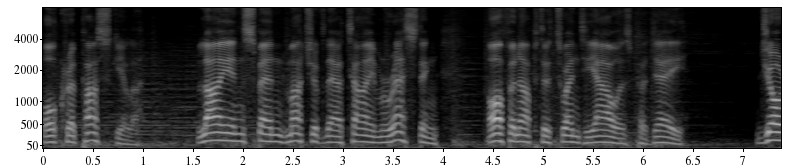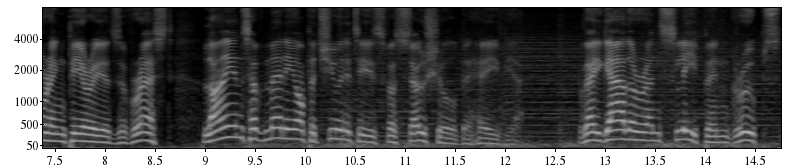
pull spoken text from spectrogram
or crepuscular. Lions spend much of their time resting, often up to 20 hours per day. During periods of rest, lions have many opportunities for social behavior. They gather and sleep in groups,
